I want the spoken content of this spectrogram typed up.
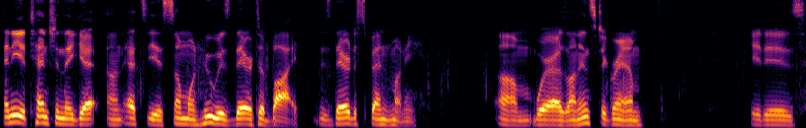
any attention they get on Etsy is someone who is there to buy, is there to spend money. Um, whereas on Instagram, it is,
